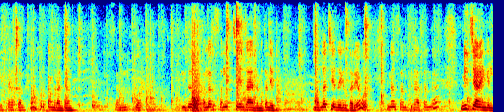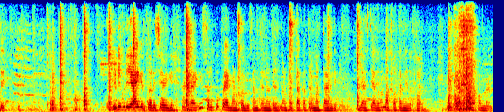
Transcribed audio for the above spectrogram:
ಈ ಥರ ಸ್ವಲ್ಪ ಹುರ್ಕೊಂಬಿಡಂತೆ ಒಂದು. ಸ್ವಲ್ಪ ಇದು ಕಲರ್ ಸ್ವಲ್ಪ ಚೇಂಜ್ ಆಗಿರಿ ಮತ್ತೆ ಮೊದಲ ಚೇಂಜ್ ಆಗಿರ್ತಾರೆ ಅವು ಇನ್ನೊಂದು ಸ್ವಲ್ಪ ಇದಾತಂದ್ರೆ ನಿಜ ಆಗಂಗಿಲ್ಲ ರೀ ಬಿಡಿ ಬಿಡಿ ಆಗಿರ್ತಾವೆ ರೀ ಶಾವಿಗೆ ಹಾಗಾಗಿ ಸ್ವಲ್ಪ ಫ್ರೈ ಮಾಡ್ಕೋಬೇಕಂತ ಅನ್ನೋದ್ರಿ ನೋಡಿ ಹೊತ್ತಾಕತ್ರ ಮತ್ತಾಗಲಿ. ಜಾಸ್ತಿ ಆದ್ರೆ ಮತ್ತೆ ಹೊತ್ತಾಗ ನಿಂದಿರ್ತಾವ್ರಿ. ಈಗ ಮಾಡ್ಕೊಂಬಿಡೋಣ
